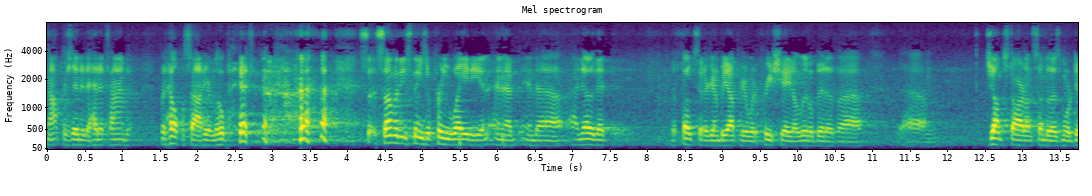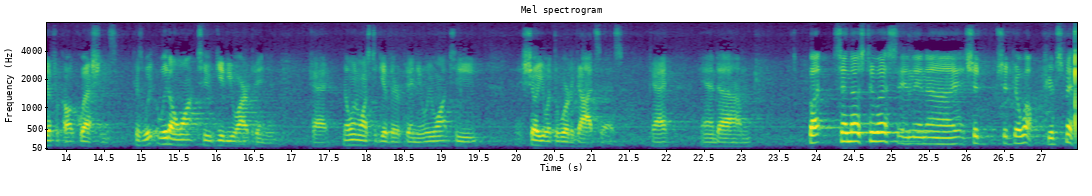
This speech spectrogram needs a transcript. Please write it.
not presented ahead of time, but, but help us out here a little bit. so, some of these things are pretty weighty, and, and, and uh, I know that the folks that are going to be up here would appreciate a little bit of a um, jump start on some of those more difficult questions because we, we don't want to give you our opinion. Okay? No one wants to give their opinion. We want to show you what the Word of God says. Okay? And um, but send those to us, and then uh, it should should go well. You're dismissed.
